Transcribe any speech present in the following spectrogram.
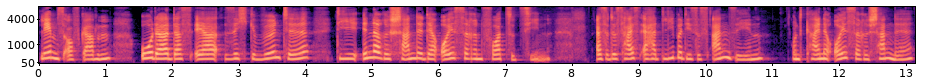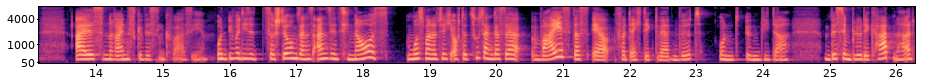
Lebensaufgaben oder dass er sich gewöhnte, die innere Schande der äußeren vorzuziehen. Also das heißt, er hat lieber dieses Ansehen und keine äußere Schande als ein reines Gewissen quasi. Und über diese Zerstörung seines Ansehens hinaus muss man natürlich auch dazu sagen, dass er weiß, dass er verdächtigt werden wird und irgendwie da ein bisschen blöde Karten hat.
